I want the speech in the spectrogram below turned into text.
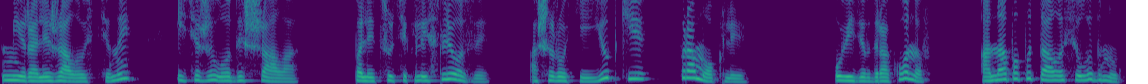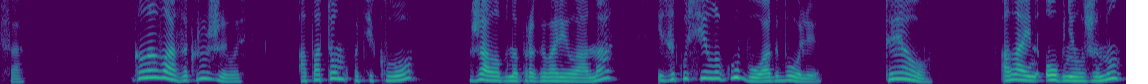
Мира лежала у стены и тяжело дышала. По лицу текли слезы, а широкие юбки промокли. Увидев драконов, она попыталась улыбнуться. Голова закружилась, а потом потекло, жалобно проговорила она и закусила губу от боли. Тео. Алайн обнял жену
